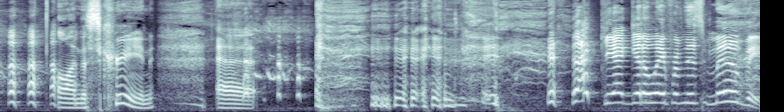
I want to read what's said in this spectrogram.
on the screen. Uh, and I can't get away from this movie.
